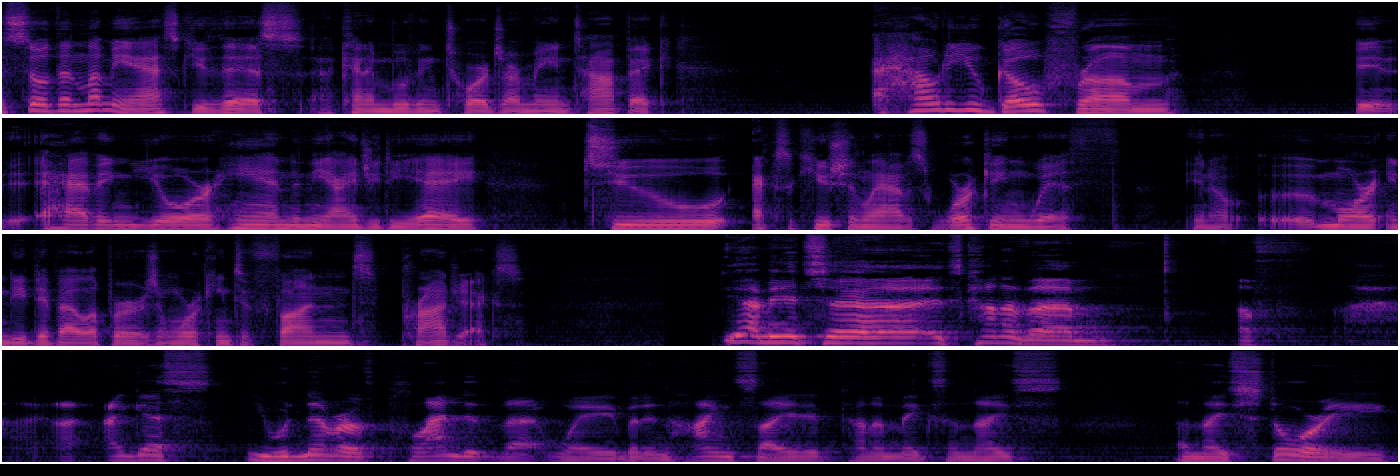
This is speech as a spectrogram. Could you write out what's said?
So then, let me ask you this: uh, kind of moving towards our main topic, how do you go from having your hand in the IGDA to Execution Labs working with you know uh, more indie developers and working to fund projects? Yeah, I mean it's uh, it's kind of um, a, a I guess you would never have planned it that way, but in hindsight, it kind of makes a nice a nice story.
